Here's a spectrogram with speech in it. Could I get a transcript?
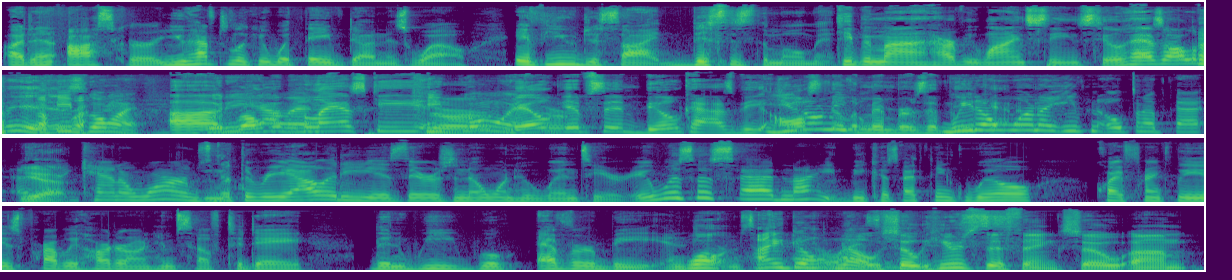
an Oscar, you have to look at what they've done as well. If you decide this is the moment. Keep in mind, Harvey Weinstein still has all of his. Keep going. Uh, Woody Roman Allen, Polanski, keep going. Mel Gibson, Bill Cosby, You all don't still even- members of We the don't want to even open up that, Yeah. that can of worms. But the reality is, there's no one who wins here. It was a sad night because I think Will, quite frankly, is probably harder on himself today than we will ever be. In Well, I don't know. So this. here's the thing. So um,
